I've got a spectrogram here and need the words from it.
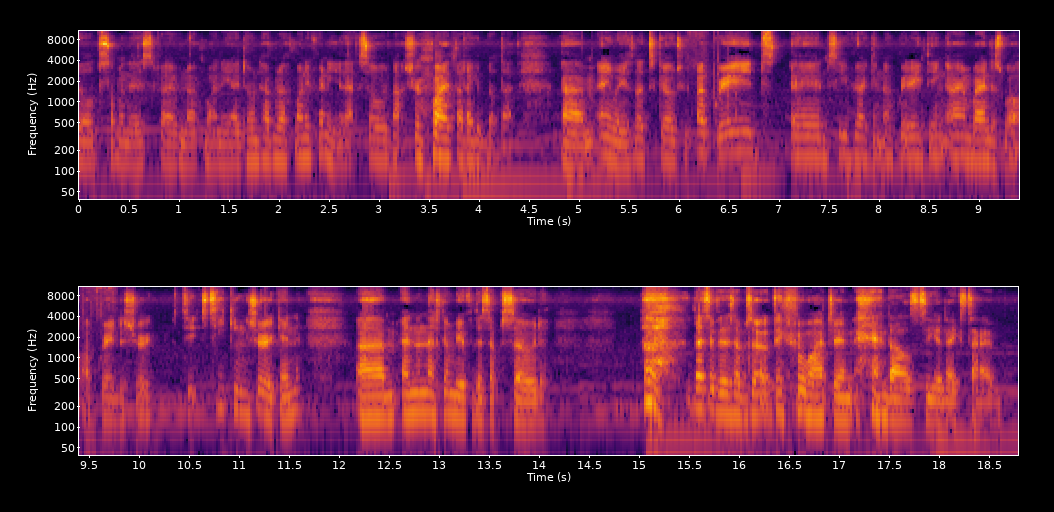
build some of this if I have enough money. I don't have enough money for any of that, so I'm not sure why I thought I could build that. Um, anyways, let's go to upgrades and see if I can upgrade anything. I might as well upgrade to Shur Seeking Shuriken. Um, and then that's going to be it for this episode. that's it for this episode. Thanks for watching, and I'll see you next time.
